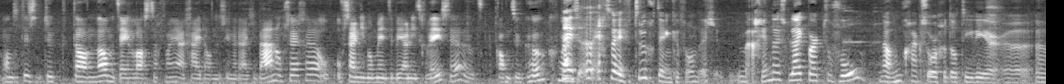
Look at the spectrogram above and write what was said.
Want het is natuurlijk dan wel meteen lastig van, ja, ga je dan dus inderdaad je baan opzeggen? Of, of zijn die momenten bij jou niet geweest? Hè? Dat kan natuurlijk ook. Maar... Nee, echt wel even terugdenken van, mijn agenda is blijkbaar te vol. Nou, hoe ga ik zorgen dat die weer eh, eh,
